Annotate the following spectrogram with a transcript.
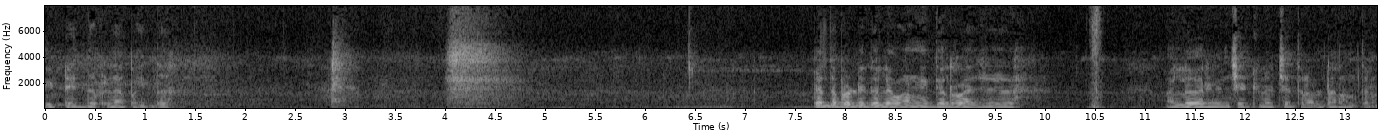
హిట్ అయిద్దా ఫ్లాప్ అయిద్దా? పెద్ద ప్రొడ్యూసర్లు ఏమో అన్ని దిల్రాజు అల్లు అరవింద్ చెట్లు చేతులు ఉంటారు అందరూ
